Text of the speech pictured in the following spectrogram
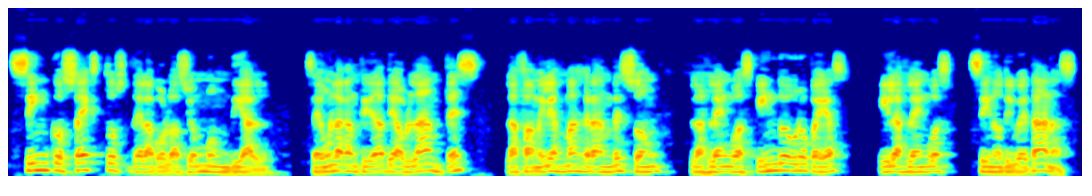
cinco sextos de la población mundial. Según la cantidad de hablantes, las familias más grandes son las lenguas indoeuropeas y las lenguas sino-tibetanas,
